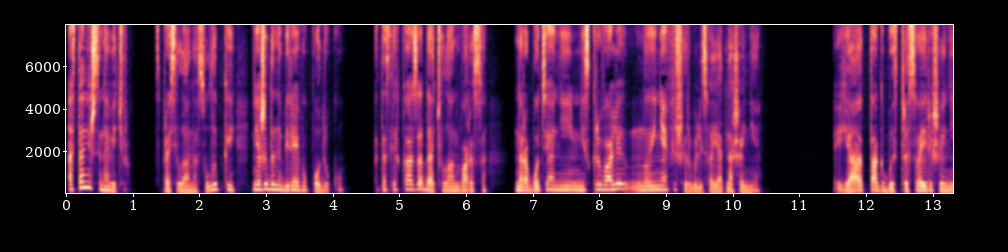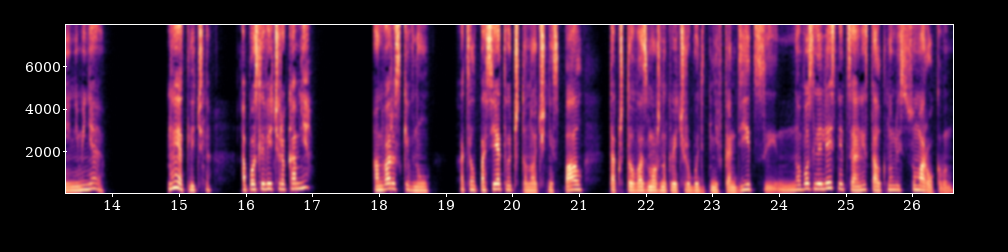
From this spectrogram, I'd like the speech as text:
Останешься на вечер?» — спросила она с улыбкой, неожиданно беря его под руку. Это слегка озадачило Анвареса. На работе они не скрывали, но и не афишировали свои отношения. «Я так быстро свои решения не меняю». «Ну и отлично. А после вечера ко мне?» Анварес кивнул. Хотел посетовать, что ночь не спал, так что, возможно, к вечеру будет не в кондиции, но возле лестницы они столкнулись с Сумароковым.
